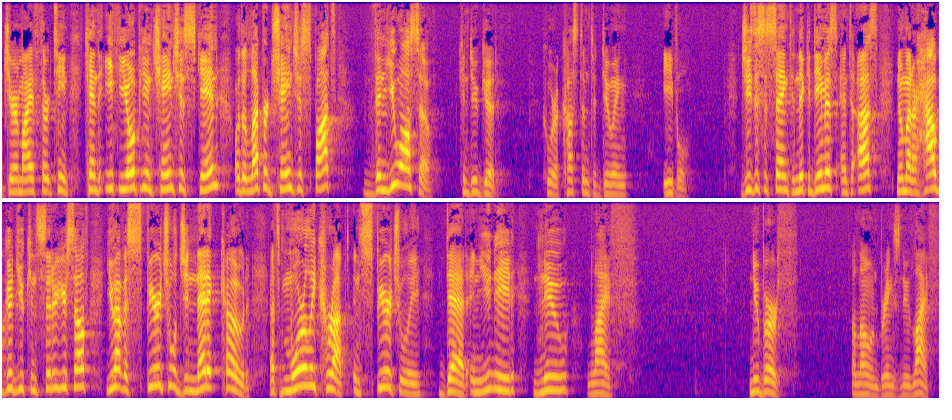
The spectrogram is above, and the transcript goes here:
Jeremiah 13. Can the Ethiopian change his skin or the leopard change his spots? Then you also can do good, who are accustomed to doing evil. Jesus is saying to Nicodemus and to us no matter how good you consider yourself, you have a spiritual genetic code that's morally corrupt and spiritually dead, and you need new life. New birth alone brings new life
